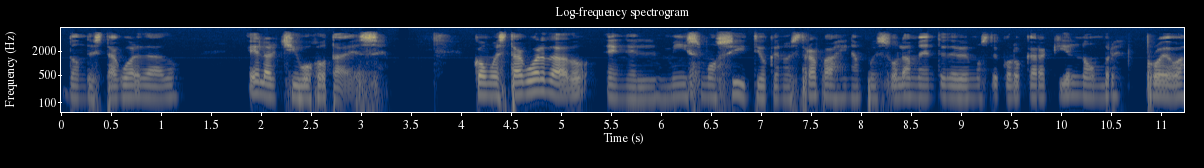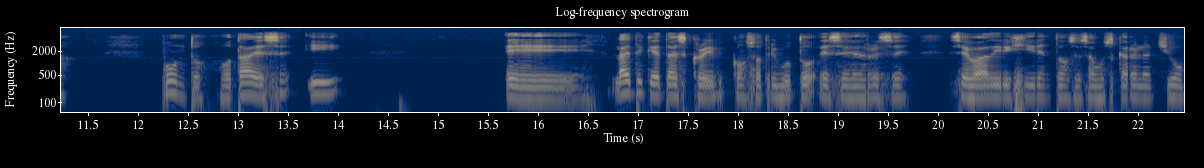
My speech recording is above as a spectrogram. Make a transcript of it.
donde está guardado el archivo js como está guardado en el mismo sitio que nuestra página pues solamente debemos de colocar aquí el nombre prueba.js y eh, la etiqueta script con su atributo src se va a dirigir entonces a buscar el archivo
